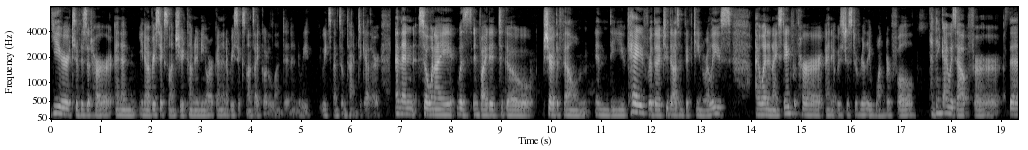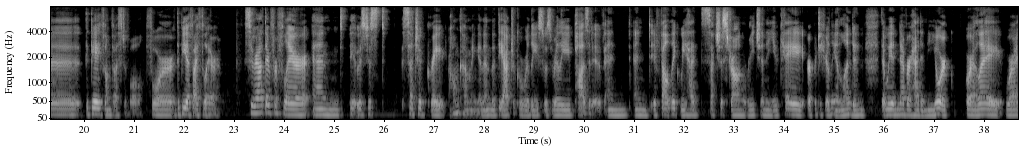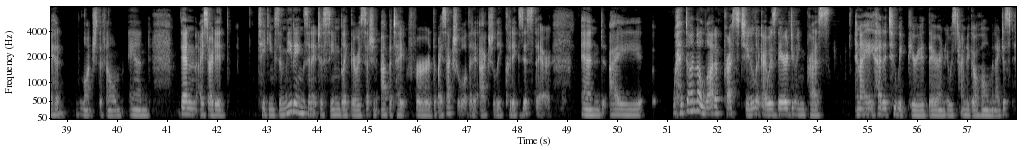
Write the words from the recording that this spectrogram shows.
year to visit her. And then, you know, every six months she would come to New York. And then every six months I'd go to London and we'd we'd spend some time together. And then so when I was invited to go share the film in the UK for the 2015 release, I went and I stayed with her and it was just a really wonderful I think I was out for the the gay film festival for the BFI Flare so we are out there for Flare, and it was just such a great homecoming and then the theatrical release was really positive and and it felt like we had such a strong reach in the UK or particularly in London that we had never had in New York or LA where I had launched the film and then I started taking some meetings and it just seemed like there was such an appetite for the bisexual that it actually could exist there and I had done a lot of press too. Like I was there doing press and I had a two week period there and it was time to go home. And I just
